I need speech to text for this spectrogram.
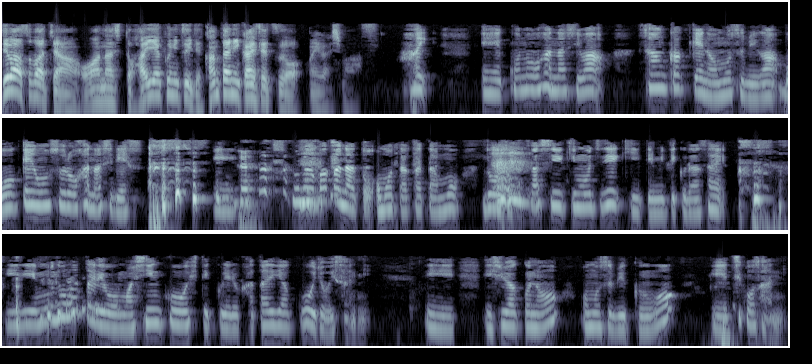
では、そばちゃん、お話と配役について簡単に解説をお願いします。はい。えーこのお話は、三角形のおむすびが冒険をするお話です。えーそんなバカなと思った方も、どうぞ優しい気持ちで聞いてみてください。えー物語をまあ進行してくれる語り役をジョイさんに、えー主役のおむすびくんを、えーチコさんに、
